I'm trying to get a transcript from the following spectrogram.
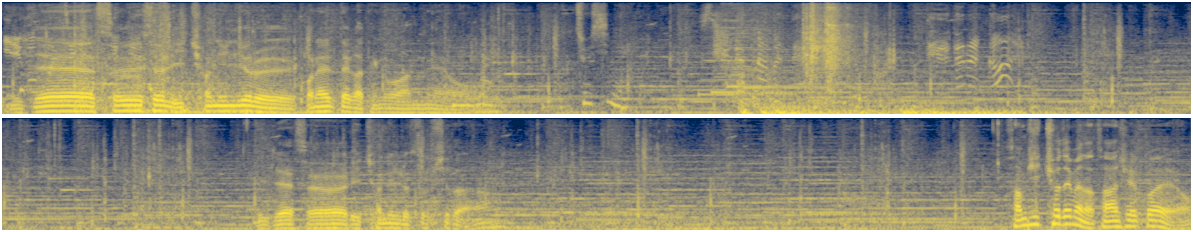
이제 슬슬 2001류를 보낼 때가 된 것 같네요. 조심해. 이제 슬 2001류 씁시다. 30초 되면 나타나실 거예요.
